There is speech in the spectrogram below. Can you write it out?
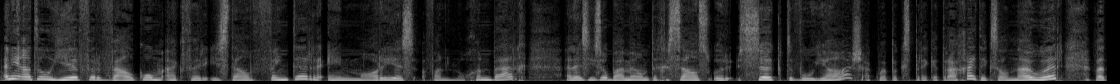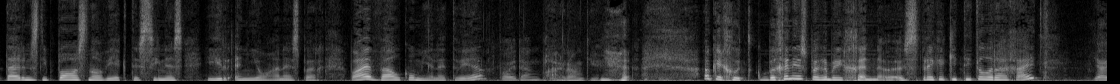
In die ateljee verwelkom ek vir Estel Venter en Marius van Loggenberg. Hulle is hierso by my om te gesels oor Cirque du Voyage. Ek hoop ek spreek dit reg uit. Ek sal nou hoor wat tydens die Paasnaweek te sien is hier in Johannesburg. Baie welkom julle twee. Baie dankie. Baie dankie. okay, goed. Begin eers by die begin. Spreek ek die titel reg uit? Jy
